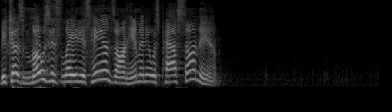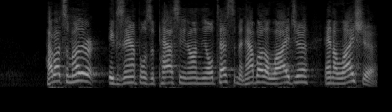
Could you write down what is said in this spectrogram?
Because Moses laid his hands on him and it was passed on to him. How about some other examples of passing on in the Old Testament? How about Elijah and Elisha?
